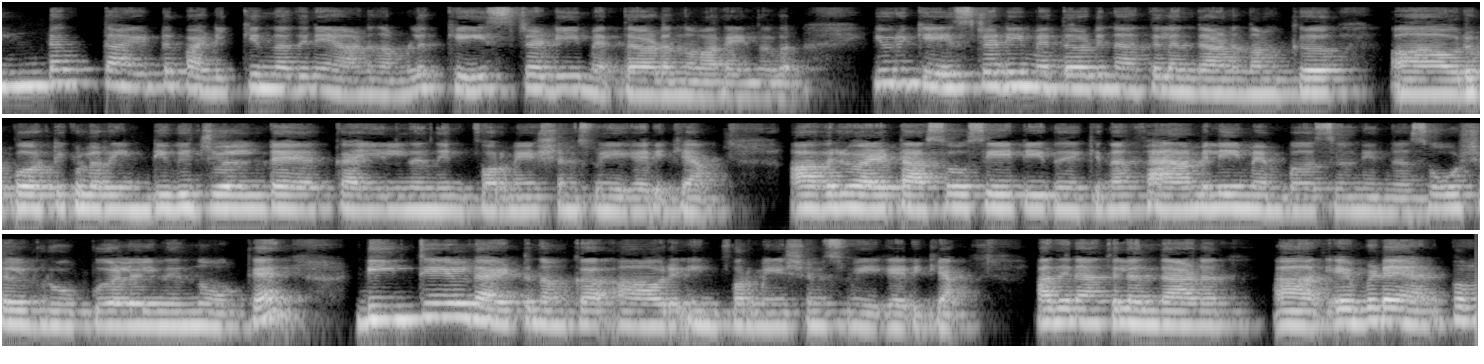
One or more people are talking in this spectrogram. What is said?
ഇൻഡെപ്ത് ആയിട്ട് പഠിക്കുന്നതിനെയാണ് നമ്മൾ കേസ് സ്റ്റഡി മെത്തേഡ് എന്ന് പറയുന്നത്. ഈ ഒരു കേസ് സ്റ്റഡി മെത്തേഡിനകത്തിൽ എന്താണ് നമുക്ക് ഒരു പെർട്ടിക്കുലർ ഇൻഡിവിജ്വലിന്റെ കയ്യിൽ നിന്ന് ഇൻഫർമേഷൻ സ്വീകരിക്കാം. അവരുമായിട്ട് അസോസിയേറ്റ് ചെയ്ത് നിൽക്കുന്ന ഫാമിലി മെമ്പേഴ്സിൽ നിന്ന് സോഷ്യൽ ഗ്രൂപ്പുകളിൽ നിന്നും ഒക്കെ ഡീറ്റെയിൽഡ് ആയിട്ട് നമുക്ക് ആ ഒരു ഇൻഫർമേഷൻ സ്വീകരിക്കാം. അതിനകത്തിൽ എന്താണ് എവിടെയാണ്? ഇപ്പം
